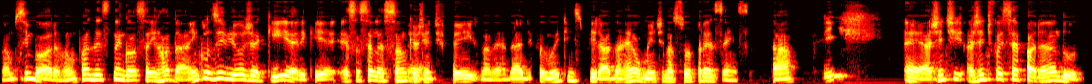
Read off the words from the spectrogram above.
Vamos embora, vamos fazer esse negócio aí rodar. Inclusive hoje aqui, Eric, essa seleção que é. a gente fez, na verdade, foi muito inspirada realmente na sua presença, tá? Ixi. É, a gente, a gente foi separando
